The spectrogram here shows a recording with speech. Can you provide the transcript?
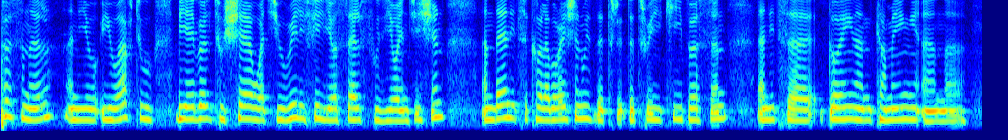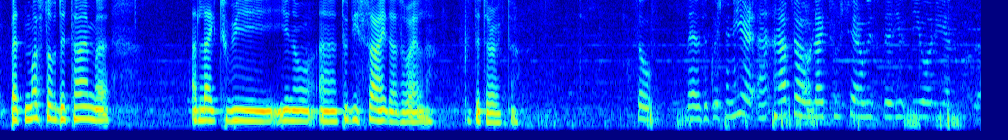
personal and you, you have to be able to share what you really feel yourself with your intuition and then it's a collaboration with the, th- the three key person and it's uh, going and coming and uh, but most of the time uh, i'd like to be you know uh, to decide as well with the director So there's a question here, and- and after I would like to share with the, the audience uh,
